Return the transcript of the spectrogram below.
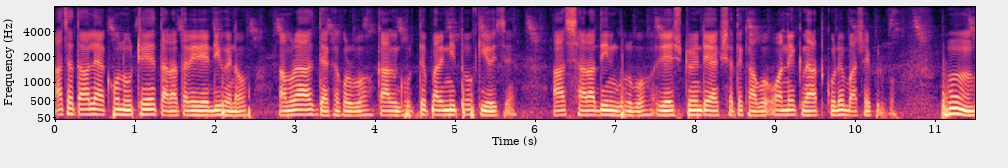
আচ্ছা তাহলে এখন উঠে তাড়াতাড়ি রেডি হয়ে নাও। আমরা আজ দেখা করব। কাল ঘুরতে পারিনি তো, কী হয়েছে? আজ সারা দিন ঘুরবো, রেস্টুরেন্টে একসাথে খাব, অনেক রাত করে বাসায় ফিরবো। হুম,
